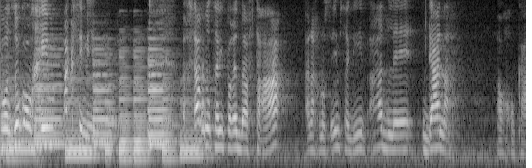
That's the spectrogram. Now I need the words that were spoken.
פה זוג אורחים מקסימים. עכשיו אני רוצה להיפרד בהפתעה. אנחנו נוסעים, סגיב עד לגאנה הרחוקה.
